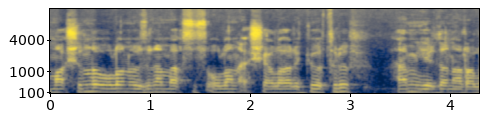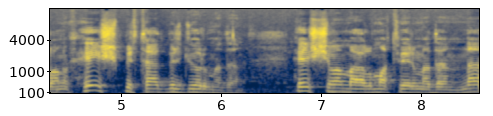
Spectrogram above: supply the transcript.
maşında olan özünə məxsus olan əşyaları götürüb, həmin yerdən aralanıb, heç bir tədbir görmədən, heç kimə məlumat vermədən, nə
